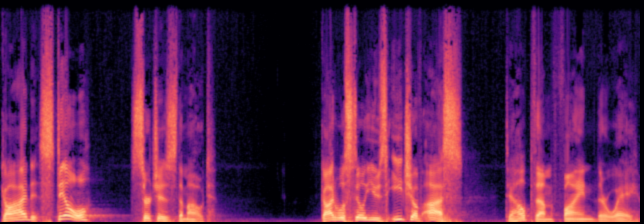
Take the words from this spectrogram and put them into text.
God still searches them out. God will still use each of us to help them find their way.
